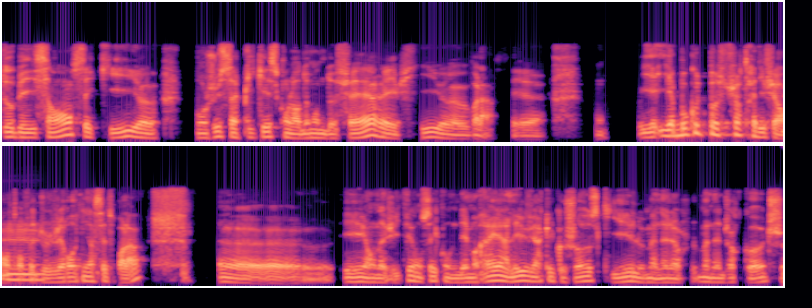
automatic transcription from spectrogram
d'obéissance et qui vont juste appliquer ce qu'on leur demande de faire. Et puis, euh, voilà. Euh, il y, a beaucoup de postures très différentes, en fait. Mmh. Je vais retenir ces trois-là. Euh, et en agilité, on sait qu'on aimerait aller vers quelque chose qui est le manager, le manager coach,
